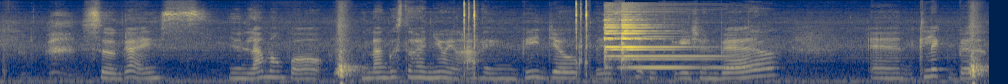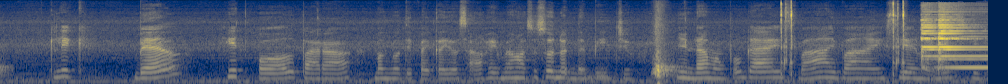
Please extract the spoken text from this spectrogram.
so guys, yun lamang po. Kung nagustuhan nyo yung aking video, please hit notification bell and click bell. Click bell, hit all para mag-notify kayo sa aking mga susunod na video. Yun lamang po guys. Bye bye. See you in my next video.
